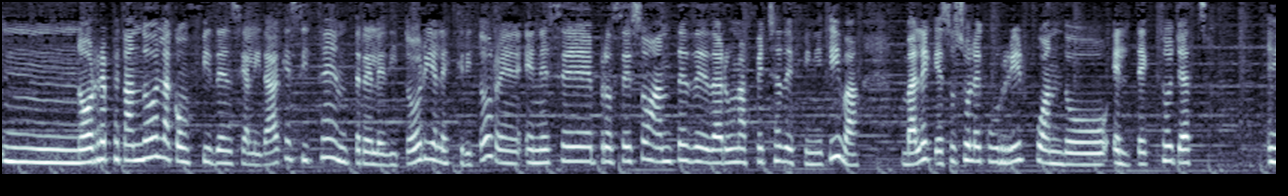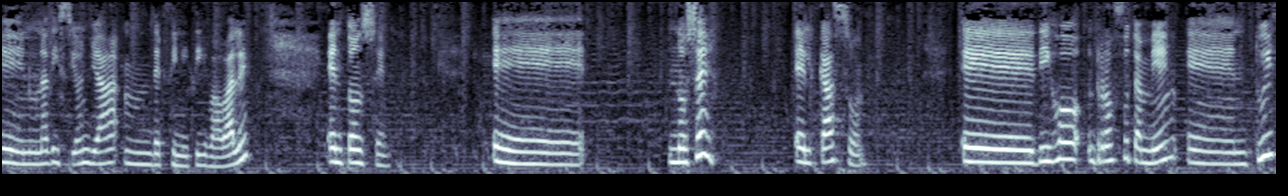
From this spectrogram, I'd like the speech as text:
mm, no respetando la confidencialidad que existe entre el editor y el escritor en, ese proceso antes de dar una fecha definitiva, ¿vale? Que eso suele ocurrir cuando el texto ya está en una edición ya mm, definitiva, ¿vale? Entonces, eh, no sé, el caso. Eh, dijo Rofu también en Twitch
